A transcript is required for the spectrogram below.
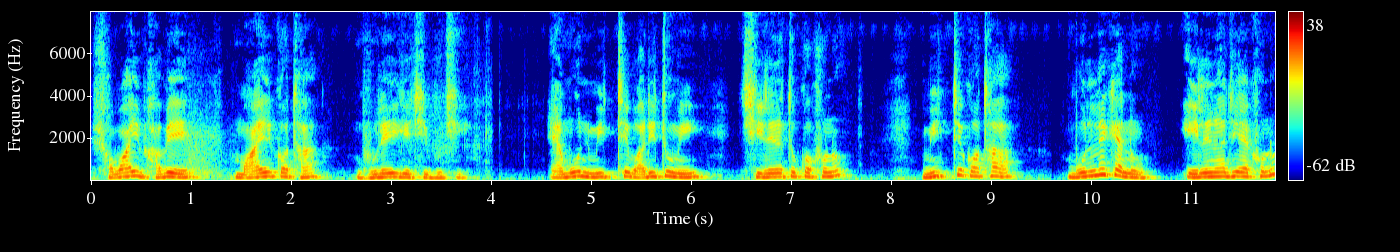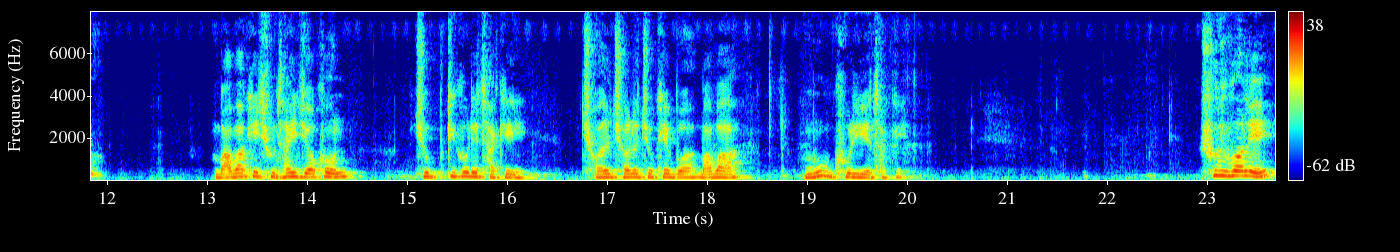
সবাই ভাবে মায়ের কথা ভুলেই গেছি বুঝি। এমন মিথ্যে বাড়ি তুমি ছিলে তো কখনো? মিথ্যে কথা বললে কেন? এলে না যে এখনও? বাবাকে শুধাই যখন চুপটি করে থাকে, ছল ছল চোখে বাবা মুখ ঘুরিয়ে থাকে। শুধু বলে,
